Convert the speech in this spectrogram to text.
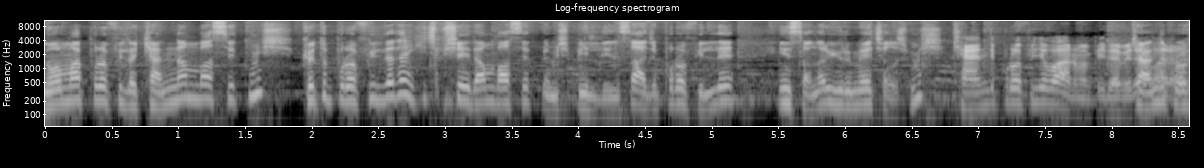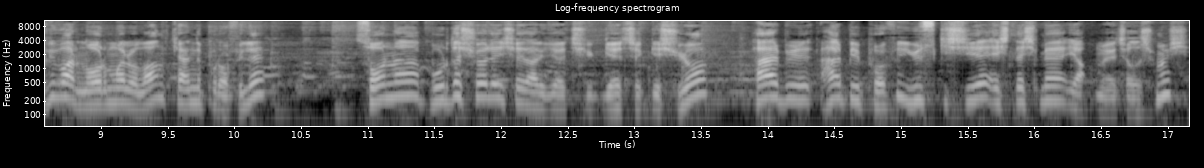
Normal profilde kendinden bahsetmiş. Kötü profilde de hiçbir şeyden bahsetmemiş bildiğin. Sadece profilli insanlar yürümeye çalışmış. Kendi profili var mı bir de Kendi var profili var. Normal olan kendi profili. Sonra burada şöyle şeyler gerçekleşiyor. Her bir her bir profil 100 kişiye eşleşme yapmaya çalışmış.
